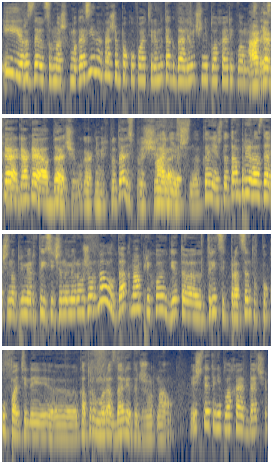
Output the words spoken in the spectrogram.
и раздается в наших магазинах нашим покупателям и так далее. Очень неплохая реклама. А какая, какая отдача? Вы как-нибудь пытались просчитать? Конечно, конечно. Там при раздаче, например, тысячи номеров журналов, да, к нам приходит где-то 30% покупателей, э, которым мы раздали этот журнал. Я считаю, это неплохая отдача.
